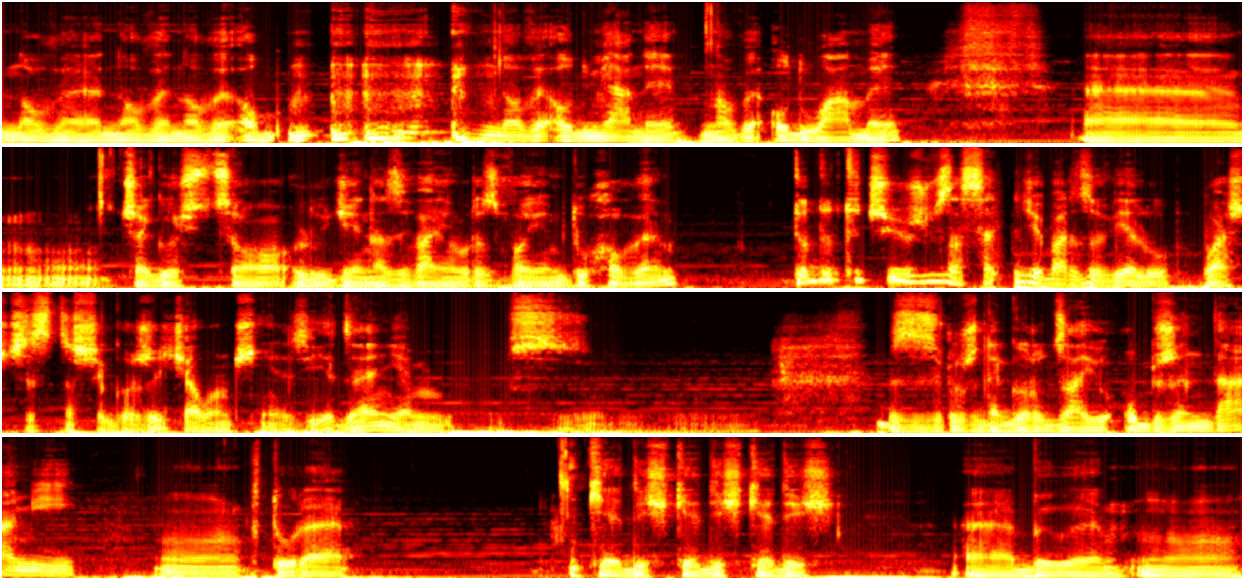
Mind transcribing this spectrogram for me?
nowe, nowe, nowe, ob, nowe odmiany, nowe odłamy e, czegoś, co ludzie nazywają rozwojem duchowym. To dotyczy już w zasadzie bardzo wielu płaszczyzn naszego życia, łącznie z jedzeniem, z, z różnego rodzaju obrzędami, które kiedyś, kiedyś, kiedyś e, były mm,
